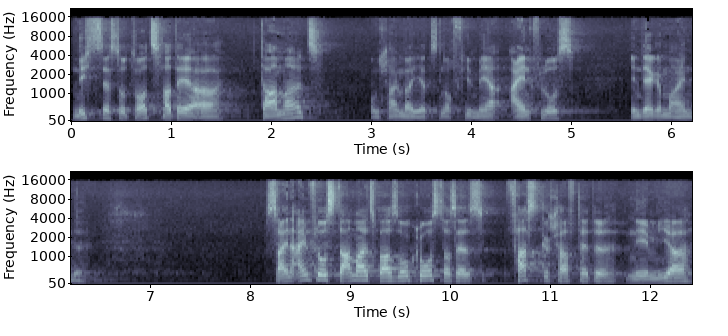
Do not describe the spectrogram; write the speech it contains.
Nichtsdestotrotz hatte er damals und scheinbar jetzt noch viel mehr Einfluss in der Gemeinde. Sein Einfluss damals war so groß, dass er es fast geschafft hätte, Nehemia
